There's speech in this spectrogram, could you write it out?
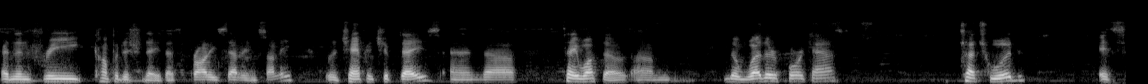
and then free competition days. That's Friday, Saturday, and Sunday the championship days. And uh, tell you what, though, um, the weather forecast, touch wood, it's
